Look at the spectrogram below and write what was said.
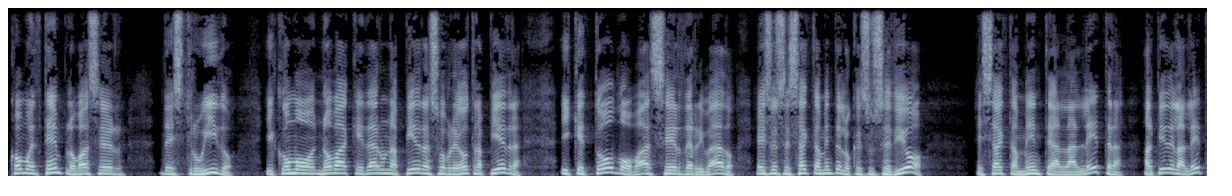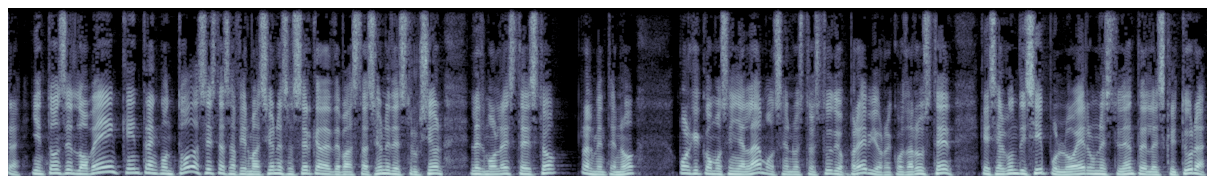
cómo el templo va a ser destruido y cómo no va a quedar una piedra sobre otra piedra y que todo va a ser derribado. Eso es exactamente lo que sucedió exactamente a la letra, al pie de la letra. Y entonces lo ven que entran con todas estas afirmaciones acerca de devastación y destrucción. ¿Les molesta esto? Realmente no. Porque como señalamos en nuestro estudio previo, recordará usted que si algún discípulo era un estudiante de la Escritura,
